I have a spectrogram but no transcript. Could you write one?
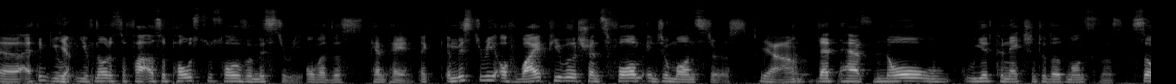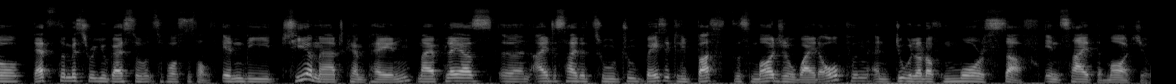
uh, I think you, Yeah. you've noticed so far, are supposed to solve a mystery over this campaign. A, a mystery of why people transform into monsters Yeah. that have no weird connection to those monsters. So that's the mystery you guys are supposed to solve. In the Tiamat campaign, my players uh, and I decided to to basically bust this module wide open and do a lot of more stuff inside the module.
